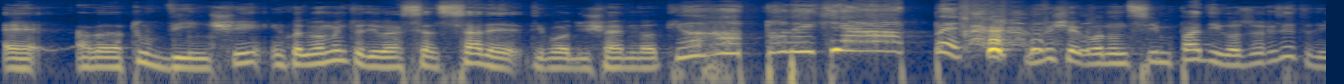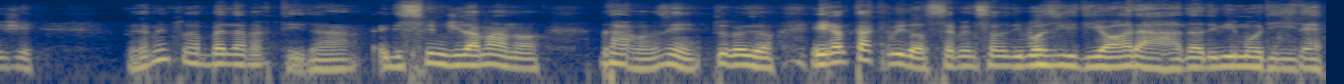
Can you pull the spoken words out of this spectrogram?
È, allora tu vinci, in quel momento ti dovresti alzare tipo dicendo ti ho rotto le chiappe! Invece con un simpatico sorrisetto dici veramente una bella partita e ti stringi la mano, bravo, sì, tu capito? In realtà capito, stai pensando tipo sì, ti ho orato, devi morire.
